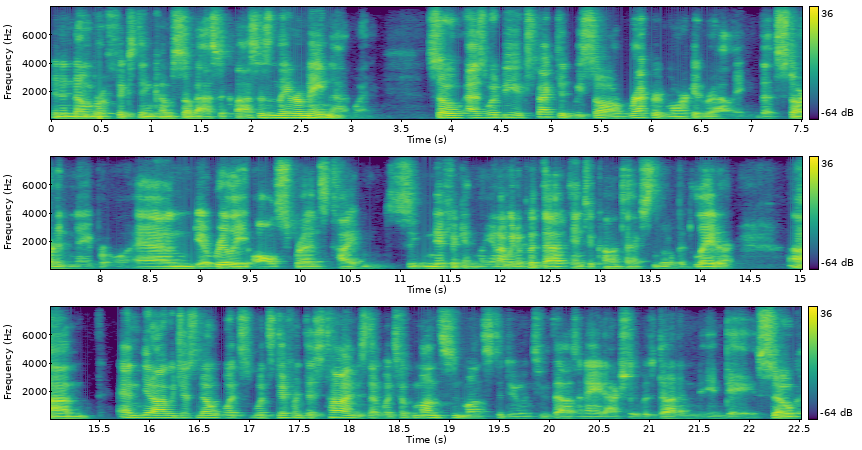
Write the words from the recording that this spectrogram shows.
in a number of fixed income sub asset classes, and they remain that way. So, as would be expected, we saw a record market rally that started in April, and you know, really all spreads tightened significantly. And I'm going to put that into context a little bit later. Um, and you know, I would just note what's what's different this time is that what took months and months to do in 2008 actually was done in, in days. So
